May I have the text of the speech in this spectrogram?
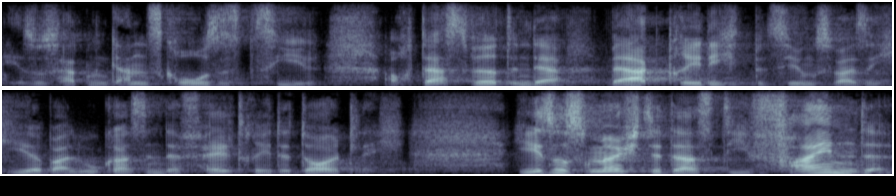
Jesus hat ein ganz großes Ziel. Auch das wird in der Bergpredigt beziehungsweise hier bei Lukas in der Feldrede deutlich. Jesus möchte, dass die Feinde,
